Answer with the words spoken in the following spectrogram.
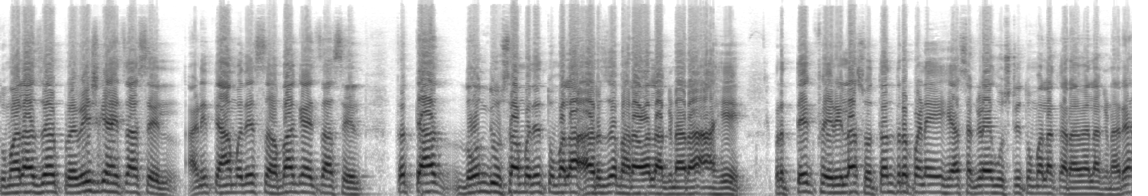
तुम्हाला जर प्रवेश घ्यायचा असेल आणि त्यामध्ये सहभाग घ्यायचा असेल तर त्या दोन दिवसामध्ये तुम्हाला अर्ज भरावा लागणारा आहे. प्रत्येक फेरीला स्वतंत्रपणे ह्या सगळ्या गोष्टी तुम्हाला कराव्या लागणाऱ्या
